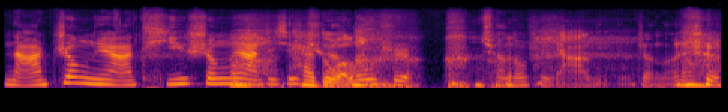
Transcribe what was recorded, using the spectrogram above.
拿证呀、提升呀，这些全都是 全都是压力，真的是。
